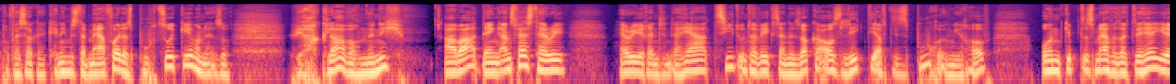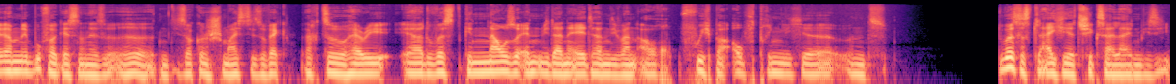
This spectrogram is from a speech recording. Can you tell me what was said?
Professor, kann ich Mr. Malfoy das Buch zurückgeben? Und er so, ja klar, warum denn nicht? Aber denk ans Fest, Harry. Harry rennt hinterher, zieht unterwegs seine Socke aus, legt die auf dieses Buch irgendwie rauf und gibt es Malfoy. Sagt, hey, wir haben ein Buch vergessen. Und er so, äh, die Socke und schmeißt die so weg. Sagt so, Harry, ja, du wirst genauso enden wie deine Eltern. Die waren auch furchtbar aufdringliche und du wirst das gleiche Schicksal leiden wie sie.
